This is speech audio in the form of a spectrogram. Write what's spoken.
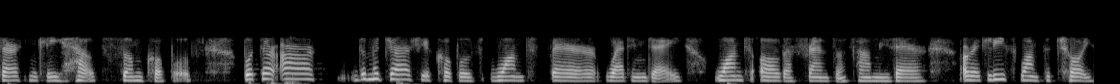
certainly help some couples. But there are, the majority of couples want their wedding day, want all their friends and family there, or at least want the choice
